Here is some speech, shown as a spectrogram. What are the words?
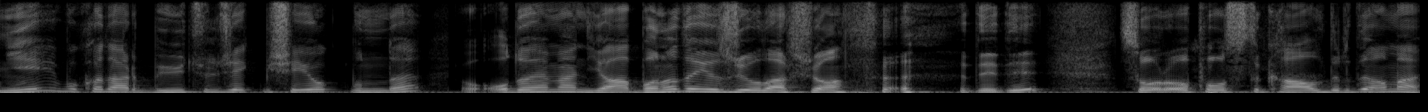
Niye bu kadar büyütülecek bir şey yok bunda? O da hemen ya bana da yazıyorlar şu an dedi. Sonra o postu kaldırdı ama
